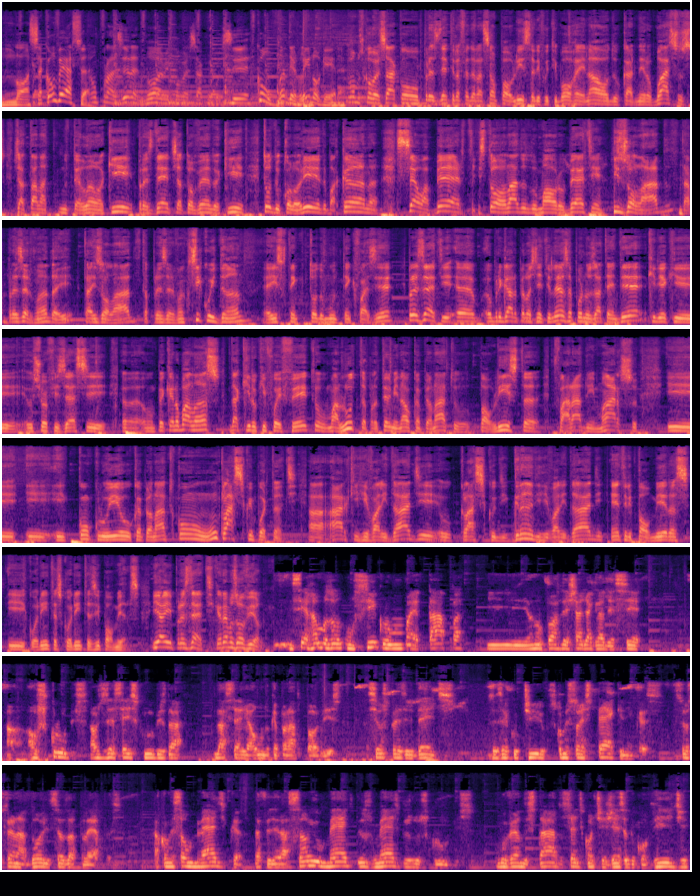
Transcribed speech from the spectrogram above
Nossa Conversa. É um prazer enorme conversar com você. Com Vanderlei Nogueira. Vamos conversar com o presidente da Federação Paulista de Futebol, Reinaldo Carneiro Bastos. Já está no telão aqui. Presidente, já estou vendo aqui. Todo colorido, bacana. Céu aberto. Estou ao lado do Mauro Betti, isolado. Está preservando aí. Está isolado, está preservando, se cuidando. É isso que, tem, que todo mundo tem que fazer. Presidente, é, obrigado pela gentileza por nos atender. Queria que o senhor fizesse uh, um pequeno balanço daquilo que foi feito, uma luta para terminar o campeonato paulista, farado em março, e, e, e concluir o campeonato com um clássico importante. A arqui-rivalidade, o clássico de grande rivalidade entre Palmeiras e Corinthians, Corinthians e Palmeiras. E aí, presidente, queremos ouvi-lo. Encerramos um ciclo, uma etapa, e eu não posso deixar de agradecer aos clubes, aos 16 clubes da, da Série A1 do Campeonato Paulista. Seus presidentes, os executivos, comissões técnicas, seus treinadores e seus atletas, a comissão médica da federação e os médicos dos clubes, o governo do estado, sede de contingência do Covid,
